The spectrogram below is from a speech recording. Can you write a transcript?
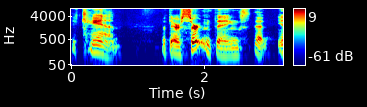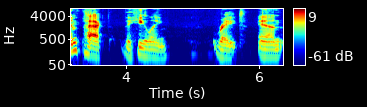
it can, but there are certain things that impact the healing rate. And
